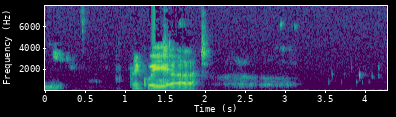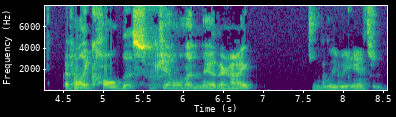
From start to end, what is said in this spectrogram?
I think we uh, definitely called this gentleman the other night. I believe he answered.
